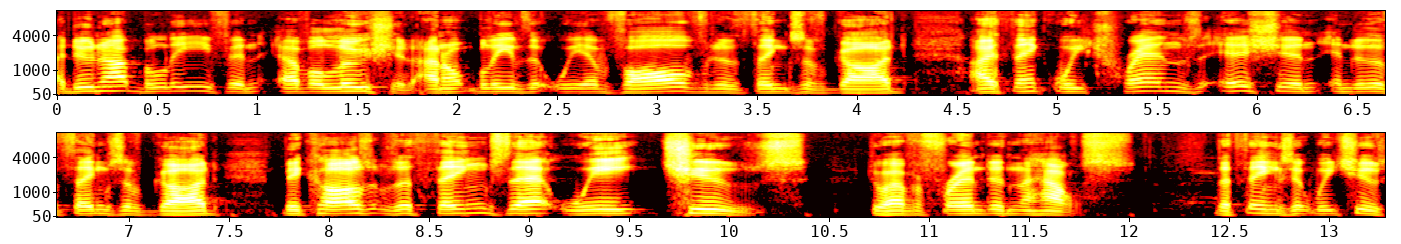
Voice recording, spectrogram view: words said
I do not believe in evolution. I don't believe that we evolve into the things of God. I think we transition into the things of God because of the things that we choose. To have a friend in the house? The things that we choose.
